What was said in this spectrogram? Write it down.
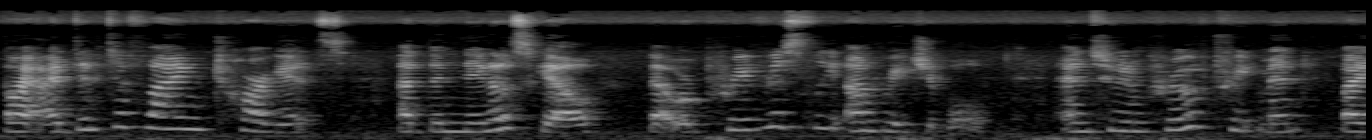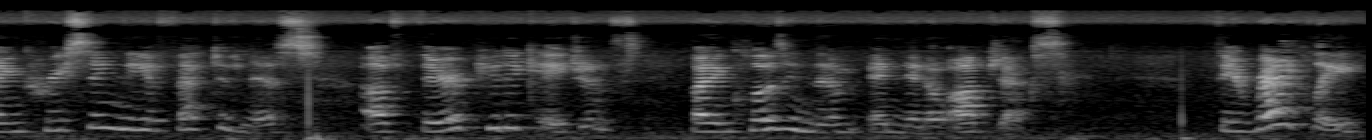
by identifying targets at the nanoscale that were previously unreachable and to improve treatment by increasing the effectiveness of therapeutic agents by enclosing them in nano-objects. Theoretically,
